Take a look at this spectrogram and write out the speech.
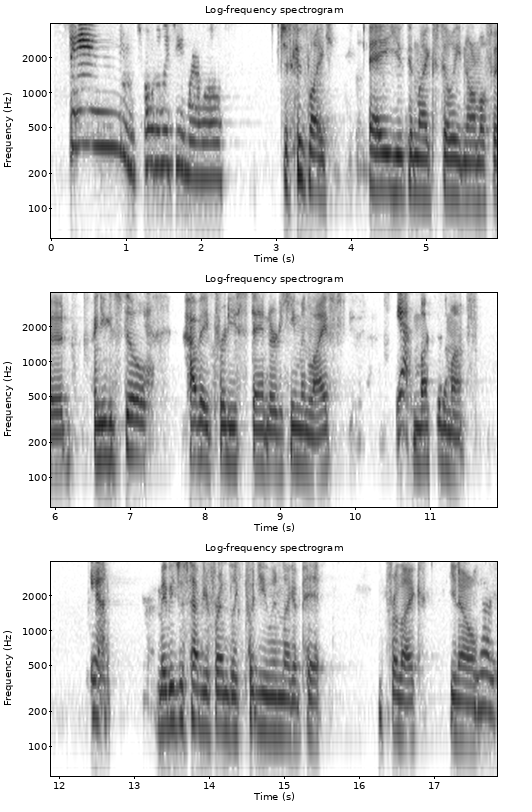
Same, totally team werewolf. Just because, like, A, you can, like, still eat normal food and you can still Yeah. have a pretty standard human life Yeah. much of the month. Yeah, Maybe just have your friends, like, put you in, like, a pit for, like, you you, know, know,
